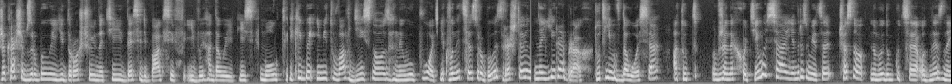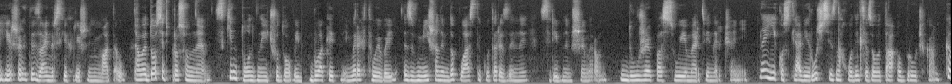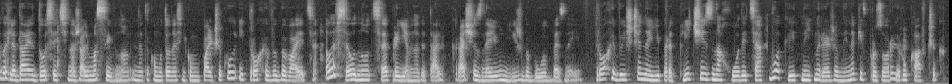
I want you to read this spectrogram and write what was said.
Вже краще б зробили її дорожчою на ті 10 баксів і вигадали якийсь молд, який би імітував дійсно згнилу плоть. Як вони це зробили, зрештою на її ребрах. Тут їм вдалося, а тут. Вже не хотілося, я не розумію. Це чесно, на мою думку, це одне з найгірших дизайнерських рішень Мател. Але досить просумне. Скінтон в неї чудовий, блакитний, мерехтливий, з вмішаним до пластику та резини срібним шимером. Дуже пасує мертвій нерченій. На її костлявій ручці знаходиться золота обручка, яка виглядає досить, на жаль, масивно на такому тонесенькому пальчику і трохи вибивається. Але все одно це приємна деталь. Краще з нею, ніж би було без неї. Трохи вище на її передпліччі знаходиться блакитний мережевний напівпрозорий рукавчик.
